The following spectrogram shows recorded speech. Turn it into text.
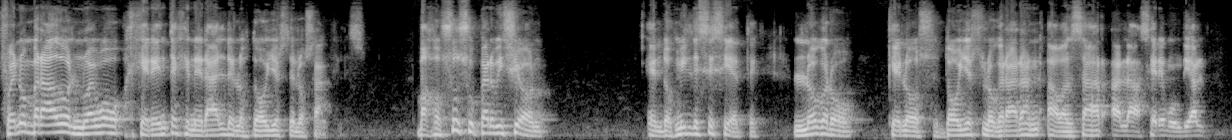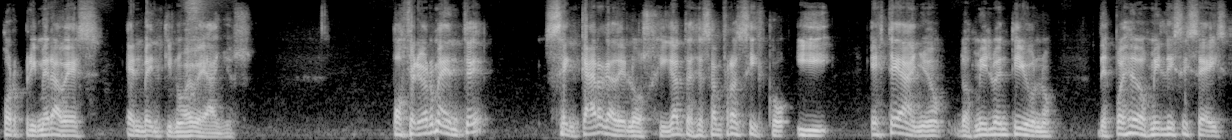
fue nombrado el nuevo gerente general de los Dodgers de Los Ángeles. Bajo su supervisión, en 2017, logró que los Dodgers lograran avanzar a la Serie Mundial por primera vez en 29 años. Posteriormente, se encarga de los gigantes de San Francisco y este año, 2021, después de 2016,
